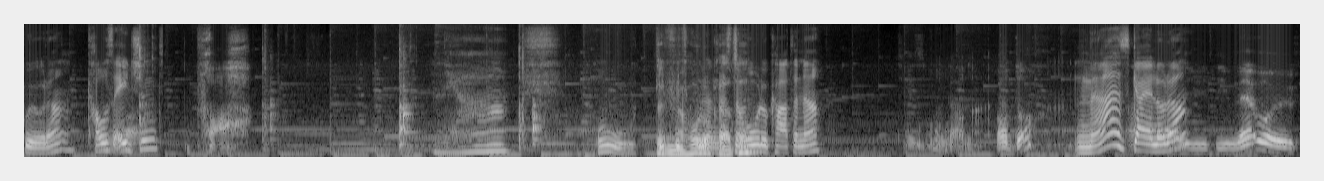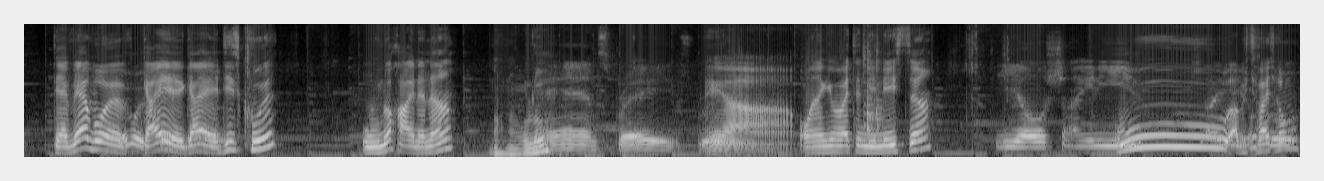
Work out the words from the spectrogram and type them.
cool, oder? Chaos Agent. Boah. Oh, die Eine fühlt sich gut an. Das ist eine Holokarte. Ne? Oh, doch. Na, ist geil, oder? Die, die Werwolf. Der Werwolf. Werwolf, Geil, ja. geil. Die ist cool. Uh, noch eine, ne? Noch eine Holo? Bam, Spray, Spray. Ja. Und dann gehen wir weiter in die nächste. Yo, shiny. Uh, Shiny. hab ich die falsch Oh. rum?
